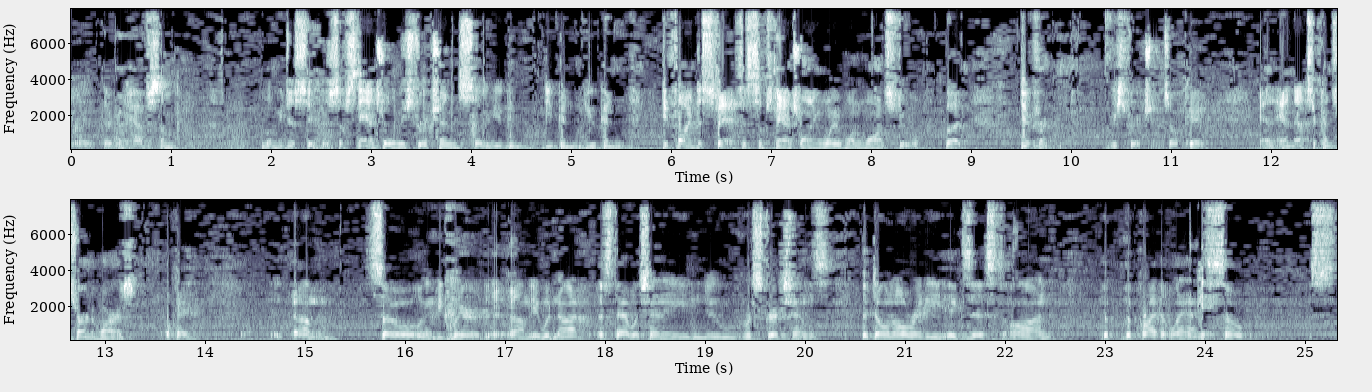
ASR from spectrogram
Right. They're going to have some, let me just say, substantial restrictions, so you can, you can, you can define the sta- the substantial any way one wants to, but different restrictions, okay? And, and that's a concern of ours? Okay. Um, So let me be clear, um, it would not establish any new restrictions that don't already exist on the the private lands. Okay. So, so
